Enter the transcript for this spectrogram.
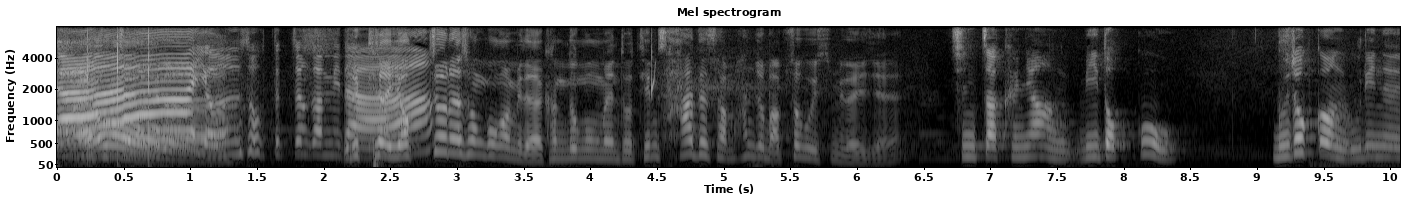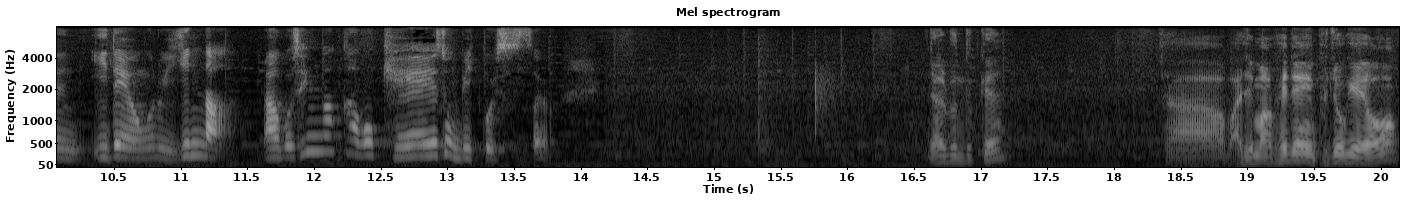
야, 연속 득점 갑니다. 이렇게 역전에 성공합니다. 강동국 멘토 팀 4대 3 한 점 앞서고 있습니다, 이제. 진짜 그냥 믿었고 무조건 우리는 2대 0으로 이긴다 라고 생각하고 계속 믿고 있었어요. 얇은 두께. 자 마지막 회전이 부족해요.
